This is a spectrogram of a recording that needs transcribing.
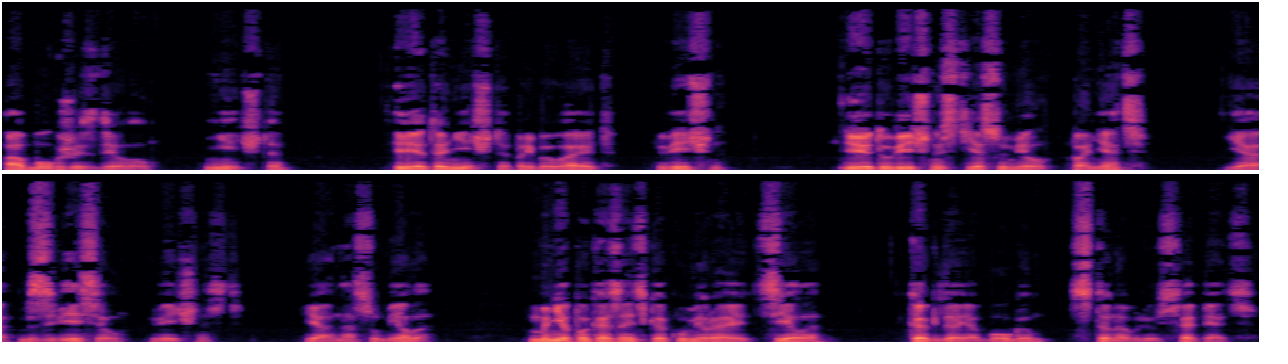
а Бог же сделал нечто, и это нечто пребывает вечно. И эту вечность я сумел понять, я взвесил вечность, и она сумела мне показать, как умирает тело, когда я Богом становлюсь опять.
